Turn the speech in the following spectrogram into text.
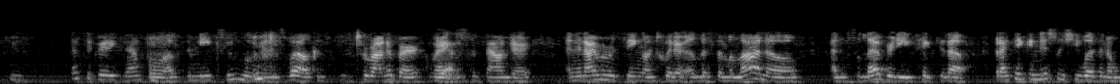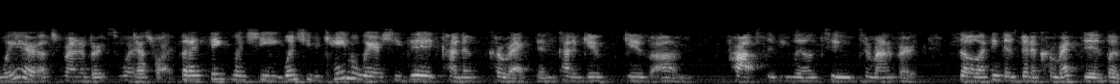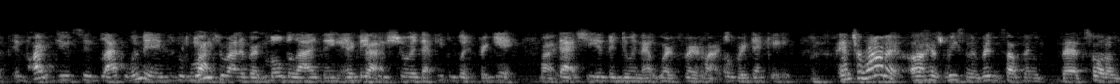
That's a great example of the Me Too movement as well, because Tarana Burke, right, yes. was the founder. And then I remember seeing on Twitter Alyssa Milano as a celebrity picked it up. But I think initially she wasn't aware of Tarana Burke's work. That's right. But I think when she when she became aware, she did kind of correct and kind of give give um, props, if you will, to Tarana Burke. So I think there's been a corrective, but in part due to black women who knew right. Tarana Burke mobilizing and exactly. making sure that people wouldn't forget right. that she had been doing that work for right. over a decade. And Tarana uh, has recently written something that sort of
